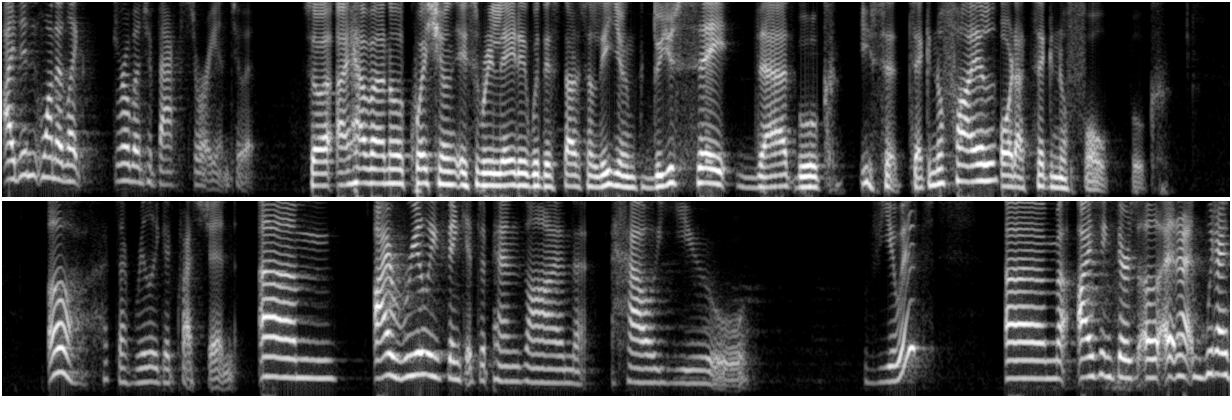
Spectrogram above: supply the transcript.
I didn't want to like throw a bunch of backstory into it. So I have another question. It's related with the Stars of Legion. Do you say that book is a technophile or a technophobe book? Oh, that's a really good question. Um, I really think it depends on how you view it. Um, I think there's a, I, which I,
